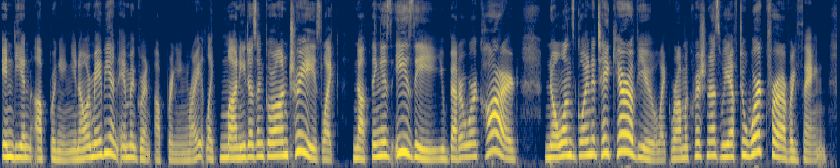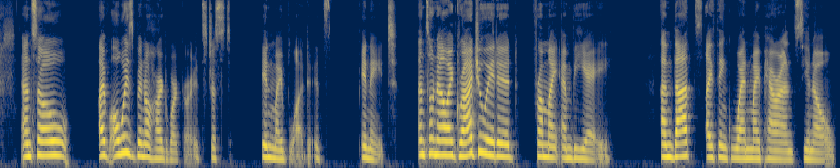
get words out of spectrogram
Indian upbringing, you know, or maybe an immigrant upbringing, right? Like money doesn't grow on trees. Like nothing is easy. You better work hard. No one's going to take care of you. Like Ramakrishna's, we have to work for everything. And so I've always been a hard worker. It's just in my blood, it's innate. And so now I graduated from my MBA. And that's, I think, when my parents, you know,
